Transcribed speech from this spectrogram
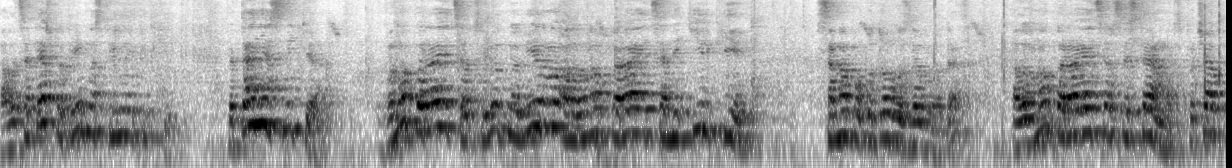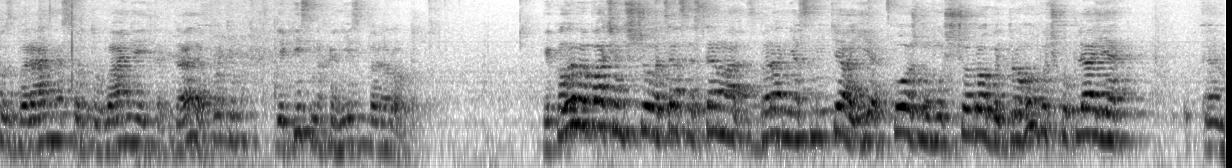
Але це теж потрібно спільний підхід. Питання сміття. Воно впирається абсолютно вірно, але воно впирається не тільки в саму побудову заводу, але воно впирається в систему спочатку збирання, сортування і так далі, а потім якийсь механізм переробки. І коли ми бачимо, що ця система збирання сміття є кожному, що робить, Дрогобич купляє ем,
